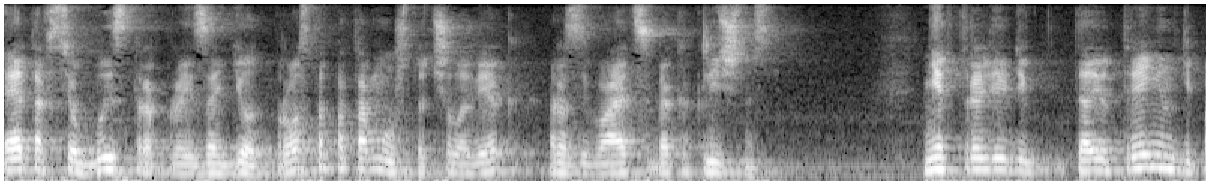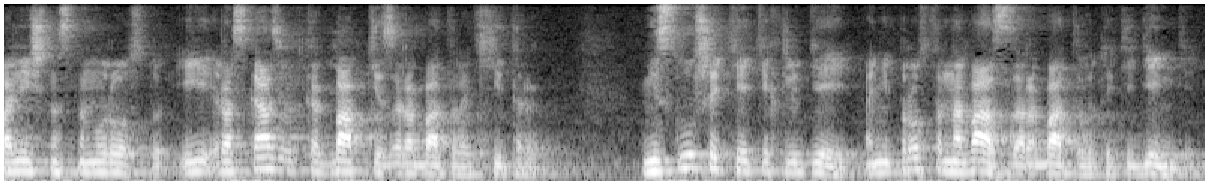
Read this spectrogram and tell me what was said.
Это все быстро произойдет, просто потому, что человек развивает себя как личность. Некоторые люди дают тренинги по личностному росту и рассказывают, как бабки зарабатывать хитро. Не слушайте этих людей, они просто на вас зарабатывают эти деньги.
